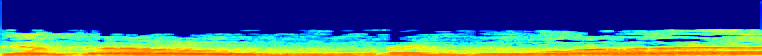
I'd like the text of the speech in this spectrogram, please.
واتبعوا أهواءهم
